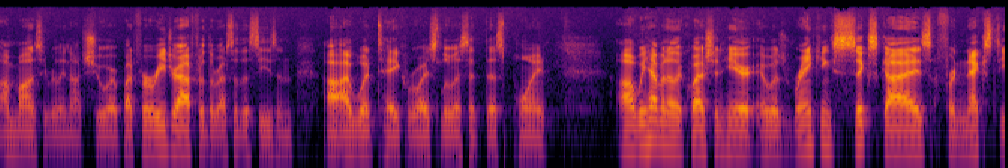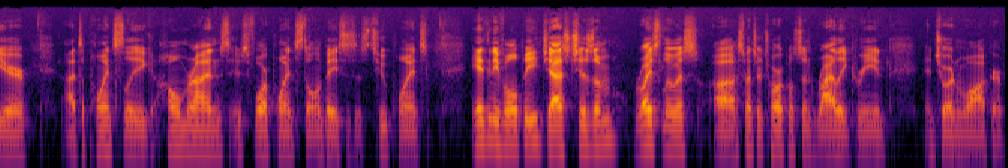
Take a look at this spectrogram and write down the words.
I'm honestly really not sure. But for redraft for the rest of the season, uh, I would take Royce Lewis at this point. Uh, we have another question here. It was ranking six guys for next year. Uh, it's a points league. Home runs is four points. Stolen bases is two points. Anthony Volpe, Jazz Chisholm, Royce Lewis, uh, Spencer Torkelson, Riley Greene, and Jordan Walker.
